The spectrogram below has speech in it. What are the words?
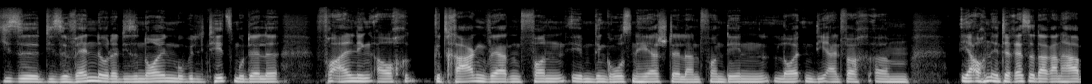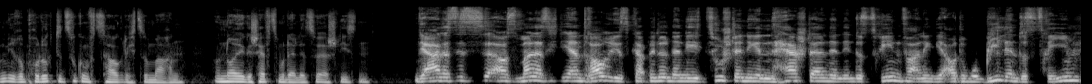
diese, diese Wende oder diese neuen Mobilitätsmodelle vor allen Dingen auch getragen werden von eben den großen Herstellern, von den Leuten, die einfach ähm, ja auch ein Interesse daran haben, ihre Produkte zukunftstauglich zu machen und neue Geschäftsmodelle zu erschließen? Ja, das ist aus meiner Sicht eher ein trauriges Kapitel, denn die zuständigen herstellenden Industrien, vor allen Dingen die Automobilindustrie,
